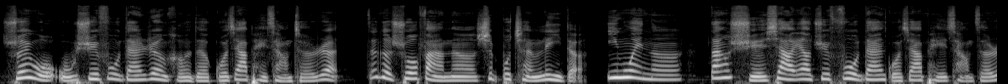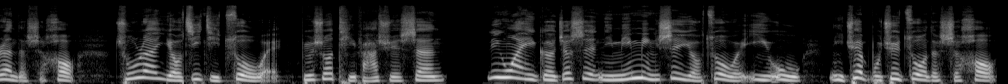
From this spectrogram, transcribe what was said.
所以我无需负担任何的国家赔偿责任。这个说法呢，是不成立的。因为呢，当学校要去负担国家赔偿责任的时候，除了有积极作为，比如说体罚学生，另外一个就是你明明是有作为义务，你却不去做的时候，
